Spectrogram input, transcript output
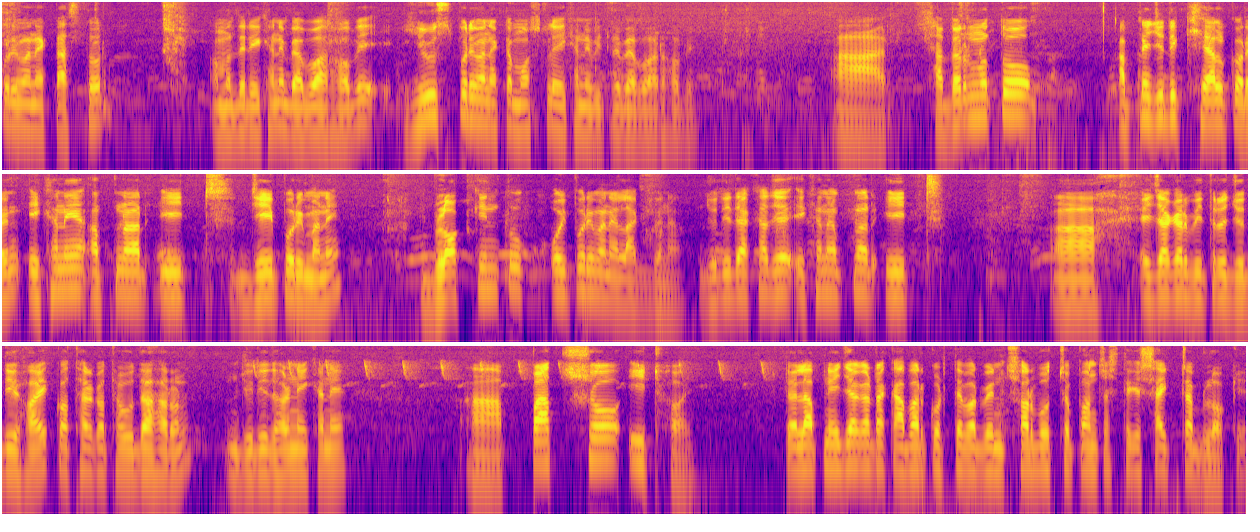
পরিমাণ একটা আস্তর আমাদের এখানে ব্যবহার হবে। হিউজ পরিমাণ একটা মশলা এখানে ভিতরে ব্যবহার হবে। আর সাধারণত আপনি যদি খেয়াল করেন, এখানে আপনার ইট যে পরিমাণে ব্লক কিন্তু ওই পরিমাণে লাগবে না। যদি দেখা যায় এখানে আপনার ইট এই জায়গার ভিতরে যদি হয়, কথার কথা উদাহরণ, যদি ধরেন এখানে পাঁচশো ইট হয়, তাহলে আপনি এই জায়গাটা কাভার করতে পারবেন সর্বোচ্চ পঞ্চাশ থেকে ষাটটা ব্লকে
